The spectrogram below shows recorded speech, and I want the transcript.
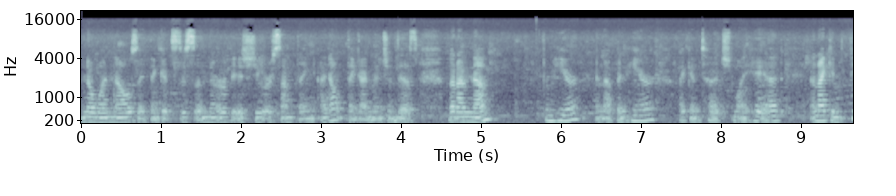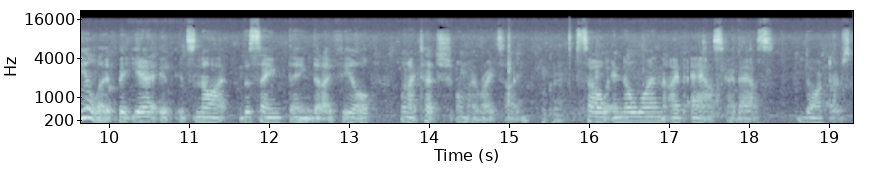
no one knows, I think it's just a nerve issue or something. I don't think I mentioned this, but I'm numb from here and up in here. I can touch my head and I can feel it, but yet it, it's not the same thing that I feel when I touch on my right side. Okay. So, and no one I've asked, I've asked doctors,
